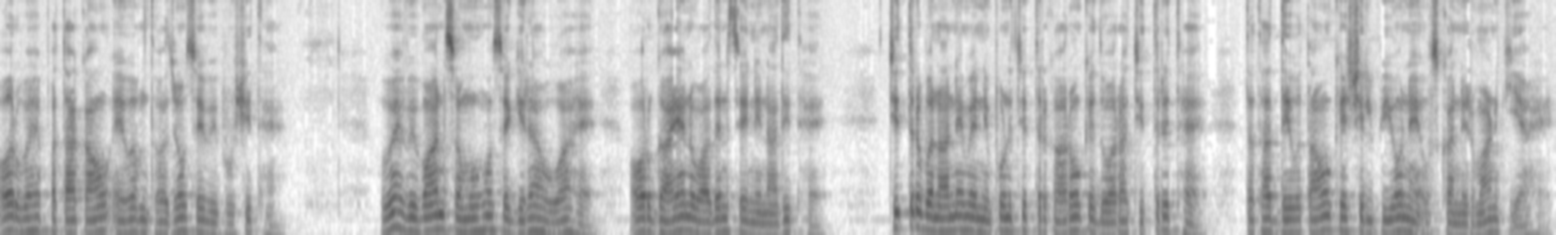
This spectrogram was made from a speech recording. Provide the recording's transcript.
और वह पताकाओं एवं ध्वजों से विभूषित हैं। वह विमान समूहों से घिरा हुआ है और गायन वादन से निनादित है। चित्र बनाने में निपुण चित्रकारों के द्वारा चित्रित है तथा देवताओं के शिल्पियों ने उसका निर्माण किया है।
